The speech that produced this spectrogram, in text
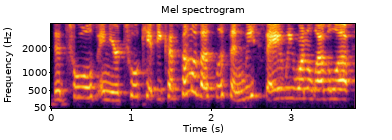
the tools in your toolkit because some of us, listen, we say we want to level up,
